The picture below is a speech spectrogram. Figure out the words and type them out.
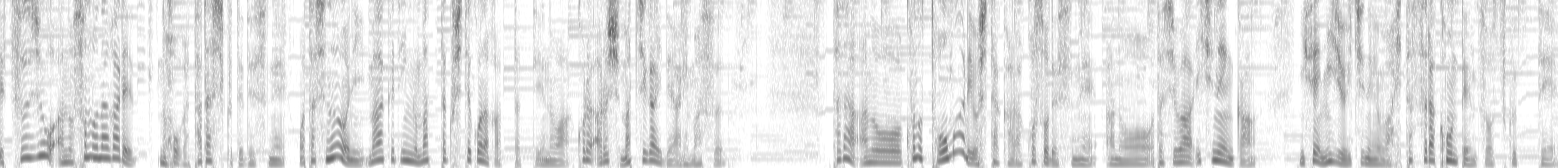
で通常あのその流れの方が正しくてですね私のようにマーケティング全くしてこなかったっていうのはこれある種間違いであります。ただあのこの遠回りをしたからこそですねあの私は1年間2021年はひたすらコンテンツを作って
